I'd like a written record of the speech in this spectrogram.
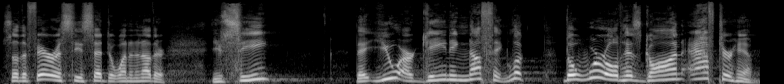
So the Pharisees said to one another, You see that you are gaining nothing. Look, the world has gone after him.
